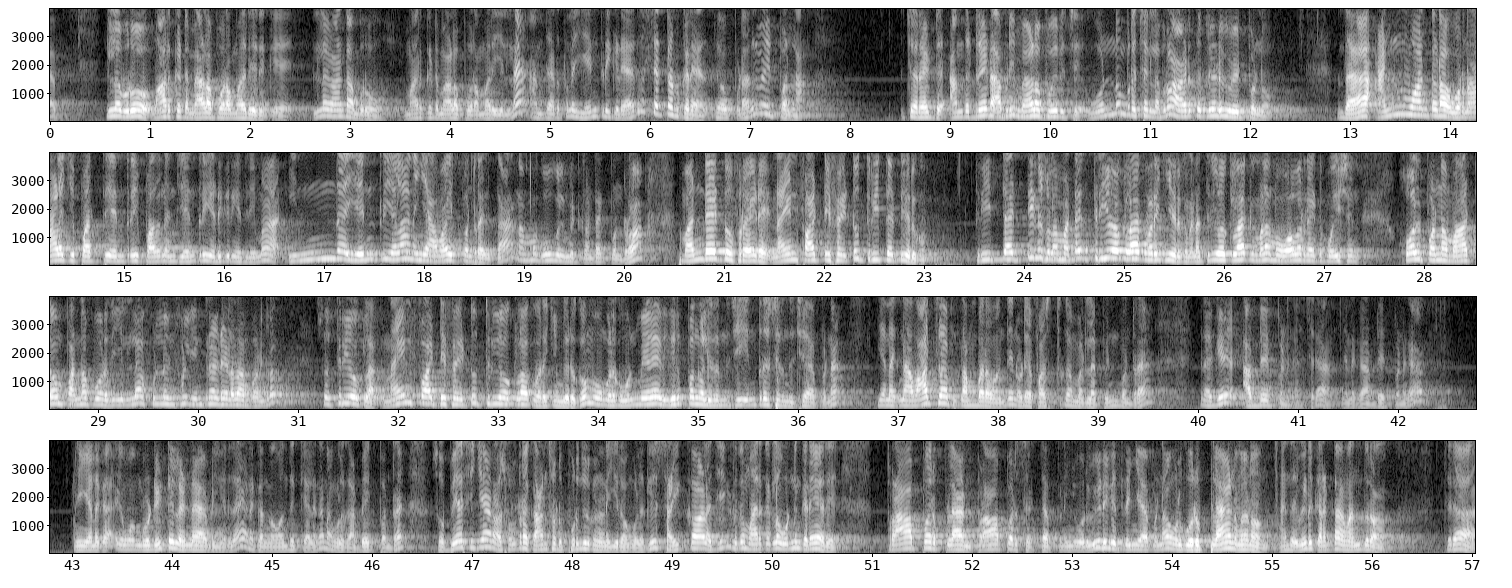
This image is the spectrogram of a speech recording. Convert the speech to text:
இல்லை ப்ரோ மார்க்கெட்டை மேலே போகிற மாதிரி இருக்குது இல்லை வேண்டாம் ப்ரோ மார்க்கெட்டு மேலே போகிற மாதிரி இல்லை. அந்த இடத்துல என்ட்ரி கிடையாது செட்டப் கிடையாது. தேவைப்படாது வெயிட் பண்ணலாம். சரி ரைட்டு அந்த ட்ரேட் அப்படியே மேலே போயிருச்சு. ஒன்றும் பிரச்சனை இல்லை ப்ரோ அடுத்த ட்ரேடுக்கு வெயிட் பண்ணும். இந்த அன்வான்டாக ஒரு நாளைக்கு பத்து என்ட்ரி பதினஞ்சு என்ட்ரி எடுக்கிறீங்க தெரியுமா? இந்த என்ட்ரியெல்லாம் நீங்கள் அவாய்ட் பண்ணுறதுக்கு தான் நம்ம கூகுள் மீட் கண்டக்ட் பண்ணுறோம் Monday to Friday nine forty five to three thirty இருக்கும். த்ரீ தேர்ட்டின்னு சொல்ல மாட்டேன் த்ரீ ஓ கிளாக் வரைக்கும் இருக்கும். ஏன்னா த்ரீ ஓ கிளாக் மேலே நம்ம ஓவர் நைட் பொசிஷன் ஹோல்ட் பண்ண மாட்டோம் பண்ண போகிறது இல்லை. ஃபுல் அண்ட் ஃபுல் இன்ட்ராடேல தான் பண்ணுறோம் so three o'clock nine forty five to three o'clock வரைக்கும் இருக்கும். உங்களுக்கு உண்மையிலே விருப்பங்கள் இருந்துச்சு இன்ட்ரெஸ்ட் இருந்துச்சு அப்படின்னா எனக்கு நான் வாட்ஸ்அப் நம்பரை வந்து என்னுடைய ஃபஸ்ட் கமெண்ட்டில் பின் பண்ணுறேன் எனக்கு அப்டேட் பண்ணுங்கள் சரியா? எனக்கு அப்டேட் பண்ணுங்கள் நீங்கள் எனக்கு உங்களோட டீட்டெயில் என்ன அப்படிங்கிறத எனக்கு அங்கே வந்து கேளுங்க. நான் உங்களுக்கு அப்டேட் பண்ணுறேன் ஸோ பேசிக்காக நான் சொல்கிற கான்செப்ட் புரிஞ்சுக்கணும்னு நினைக்கிறேன் உங்களுக்கு சைக்காலஜிங்கிறது மார்க்கெட்டில் ஒன்றும் கிடையாது. ப்ராப்பர் பிளான் ப்ராப்பர் செட்டப் நீங்கள் ஒரு வீடு கட்டுறீங்க அப்படின்னா உங்களுக்கு ஒரு பிளான் வேணும். அந்த வீடு கரெக்டாக வந்துடும் சரியா?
